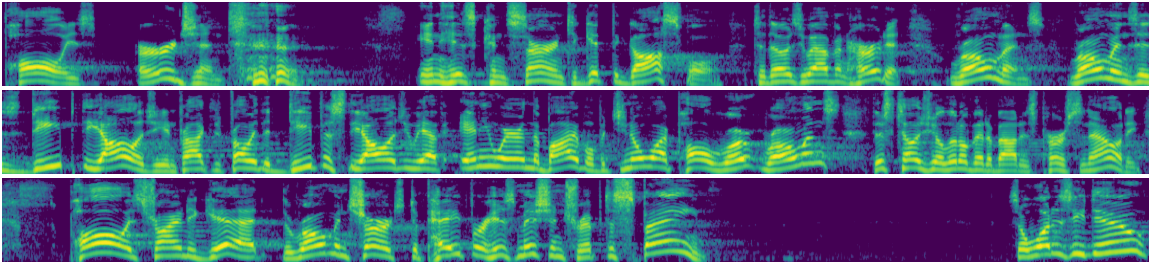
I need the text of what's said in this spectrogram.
Paul is urgent in his concern to get the gospel to those who haven't heard it. Romans, Romans is deep theology. In fact, it's probably the deepest theology we have anywhere in the Bible. But you know why Paul wrote Romans? This tells you a little bit about his personality. Paul is trying to get the Roman church to pay for his mission trip to Spain. So, what does he do?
